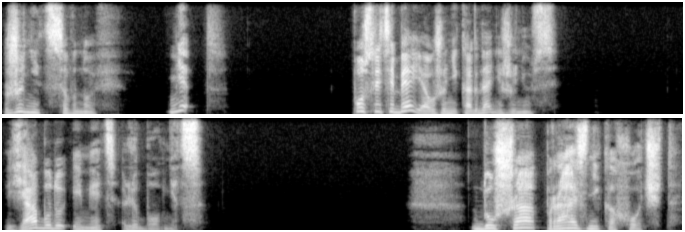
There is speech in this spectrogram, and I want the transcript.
жениться вновь. — Нет, после тебя я уже никогда не женюсь. Я буду иметь любовниц. Душа праздника хочет.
